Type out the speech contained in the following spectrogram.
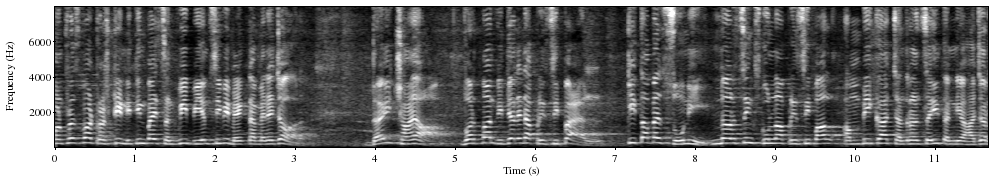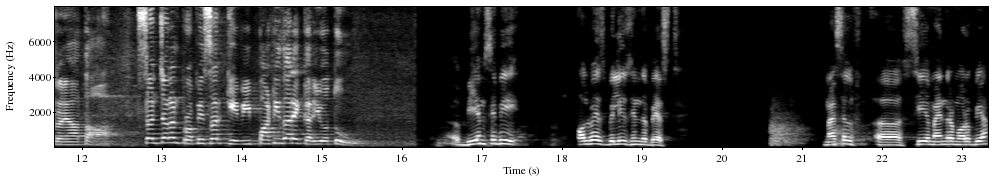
કોન્ફરન્સમાં ટ્રસ્ટી નીતિનભાઈ સંઘવી, બીએમસીબી બેંકના મેનેજર દઈ છાયા વર્તમાન વિદ્યાલયના પ્રિન્સિપાલ ગીતાબેન સોની નર્સિંગ સ્કૂલના પ્રિન્સિપાલ અંબિકા ચંદ્રન સહિત અન્ય હાજર રહ્યા હતા સંચાલન પ્રોફેસર કેવી પાટીદારે કર્યું હતું BMCB always believes in the best. Myself, uh, CA Mahendra Morabia,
